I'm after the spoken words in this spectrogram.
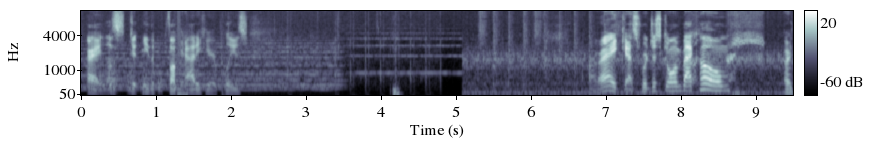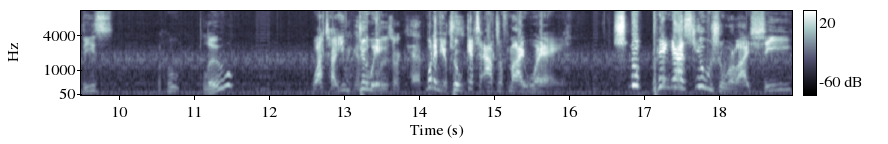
All right, Hello. let's get me the fuck out of here, please. All right, guess we're just going back home. Are these who blue? What are you I guess the doing? Blues are. One of you two, get out of my way. Snooping as usual, I see.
